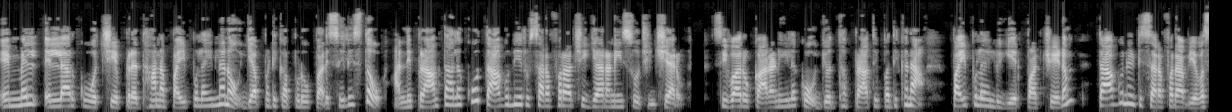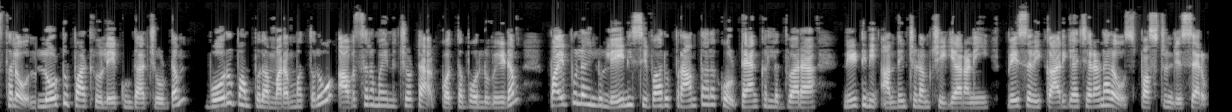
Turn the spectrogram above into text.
ఎంఎల్ ఎల్ఆర్కు వచ్చే ప్రధాన పైపు లైన్లను ఎప్పటికప్పుడు పరిశీలిస్తూ అన్ని ప్రాంతాలకు తాగునీరు సరఫరా చేయాలని సూచించారు. శివారు కాలనీలకు యుద్ద ప్రాతిపదికన పైపు లైన్లు ఏర్పాటు చేయడం తాగునీటి సరఫరా వ్యవస్థలో లోటుపాట్లు లేకుండా చూడడం బోరు పంపుల మరమ్మతులు అవసరమైన చోట కొత్త బోర్లు వేయడం పైపు లైన్లు లేని శివారు ప్రాంతాలకు ట్యాంకర్ల ద్వారా నీటిని అందించడం చేయాలని వేసవి కార్యాచరణలో స్పష్టం చేశారు.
